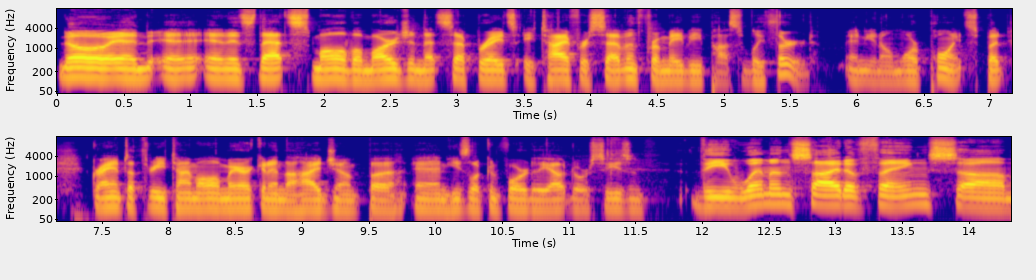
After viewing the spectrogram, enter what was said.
no, and, and and it's that small of a margin that separates a tie for seventh from maybe possibly third, and you know more points. But Grant, a three-time All-American in the high jump, uh, and he's looking forward to the outdoor season. The women's side of things, um,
